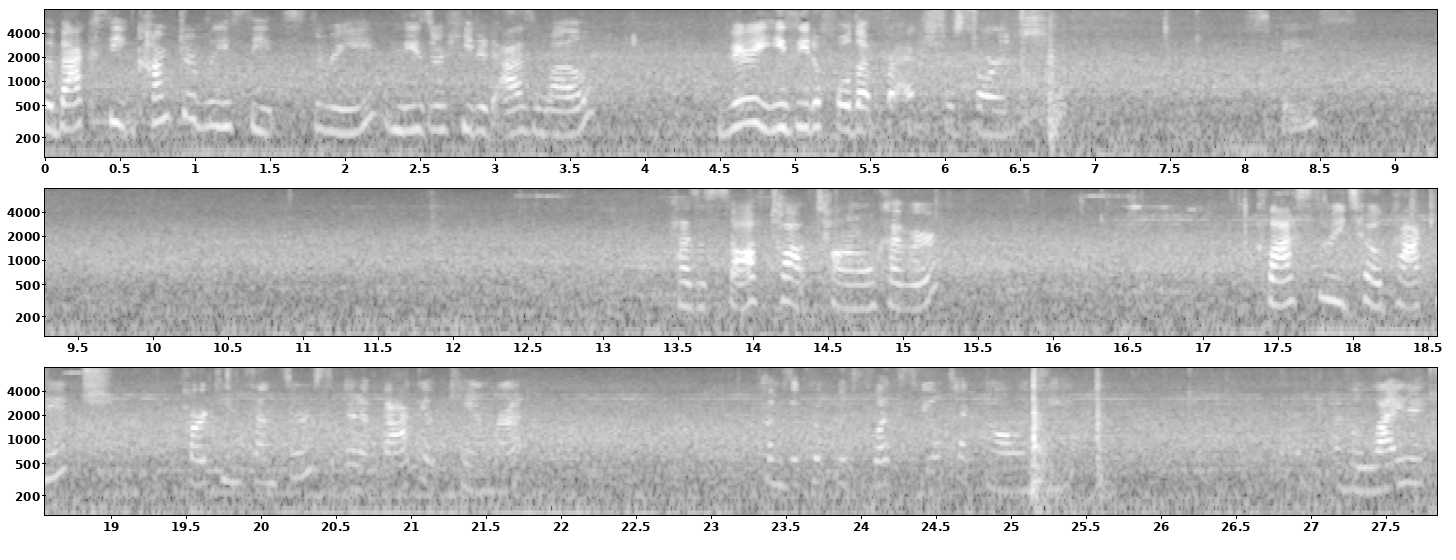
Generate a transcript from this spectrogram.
the back seat comfortably seats three, and these are heated as well. Very easy to fold up for extra storage space. Has a soft top tonneau cover. Class 3 tow package, parking sensors, and a backup camera. Comes equipped with flex fuel technology. Has a Line-X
